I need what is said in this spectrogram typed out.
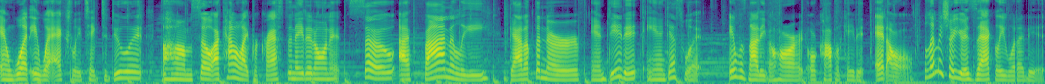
and what it would actually take to do it. Um, so I kind of like procrastinated on it. So I finally got up the nerve and did it. And guess what? It was not even hard or complicated at all. Let me show you exactly what I did.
